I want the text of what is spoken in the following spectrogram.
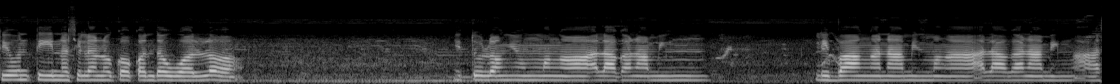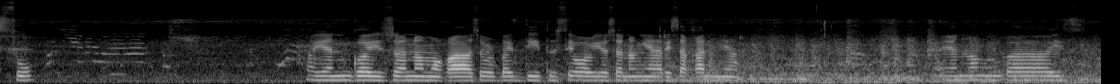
Tiunti na sila nagkakandawala. Ito lang yung mga alaga naming libangan namin, mga alaga naming aso. Ayan guys, sana makasurvive dito si Oreo sa nangyari sa kanya. Ayan lang guys.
